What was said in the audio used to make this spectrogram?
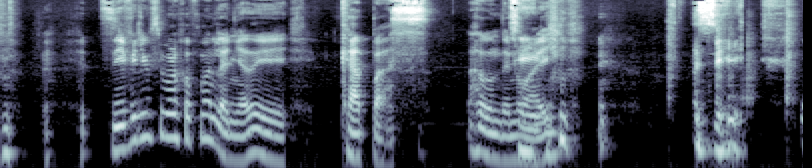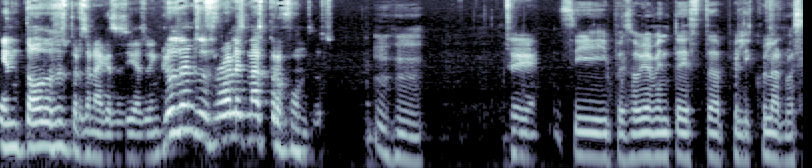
Sí, Philip Seymour Hoffman le añade capas a donde no Sí. hay. Sí, en todos sus personajes, así es, o incluso en sus roles más profundos. Sí. Sí, pues obviamente esta película no es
